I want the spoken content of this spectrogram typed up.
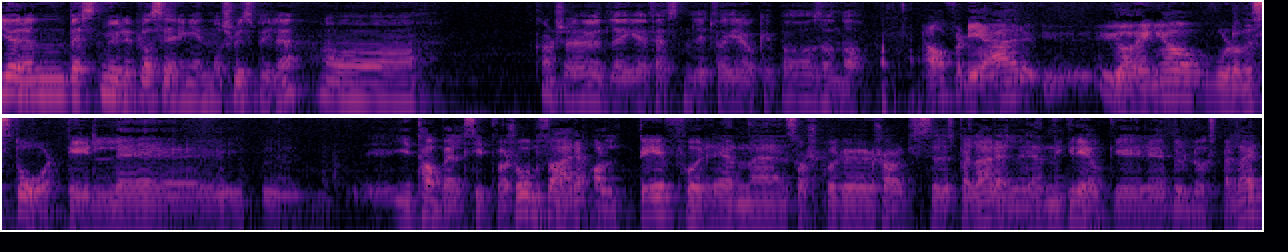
gjøre en best mulig plassering inn mot sluttspillet. Og kanskje ødelegge festen litt for Greåker på søndag. Ja, for det er uavhengig av hvordan det står til eh, i tabellsituasjonen, så er det alltid for en eh, Sarpsborg Sharks-spiller eller en Greåker Bulldog-spiller,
